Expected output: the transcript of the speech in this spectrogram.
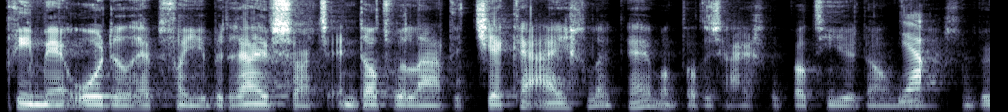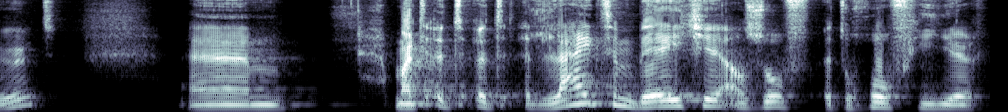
primair oordeel hebt van je bedrijfsarts en dat wil laten checken eigenlijk, hè, want dat is eigenlijk wat hier dan ja. gebeurt. Um, maar het, het, het, het lijkt een beetje alsof het Hof hier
